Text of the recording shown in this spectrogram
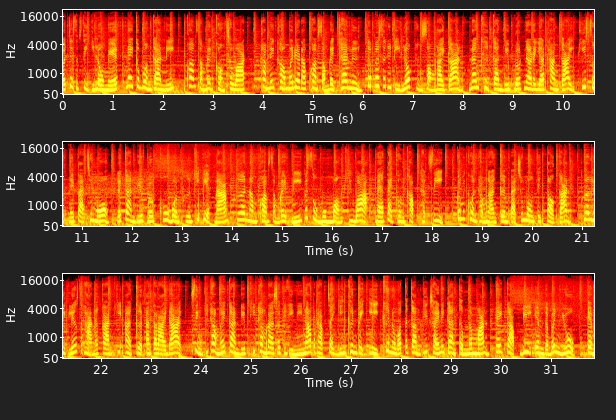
374 กิโลเมตร ในกระบวนการนี้ ความสำเร็จของชวัต ทำให้เขาไม่ได้รับความสำเร็จแค่หนึ่ง แต่เป็นสถิติโลกถึง 2 รายการ นั่นคือการดิฟรถในระยะทางไกลที่สุดใน 8 ชั่วโมง และการดิฟรถคู่บนพื้นที่เปียกน้ำ เพื่อนำความสำเร็จนี้ไปสู่มุมมองที่ว่า แม้แต่คนขับแท็กซี่ ก็ไม่ควรทำงานเกิน 8 ชั่วโมงติดต่อกัน เพื่อหลีกเลี่ยงสถานการณ์ที่อาจเกิดอันตรายได้ สิ่งที่ทำให้การดิฟที่ทำลายสถิตินี้น่าประทับใจยิ่งขึ้นไปอีก คือนวัตกรรมที่ใช้ในการเติมน้ำมัน ให้กับ BMW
